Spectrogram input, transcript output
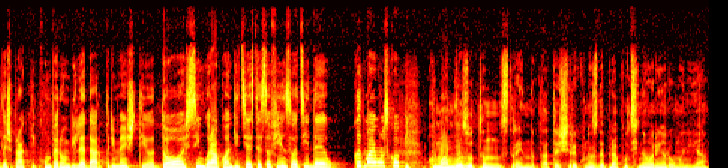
deci practic cumperi un bilet, dar primești uh, două și singura condiție este să fii însoțit de cât mai mulți copii. Cum am văzut în străinătate și recunosc de prea puține ori în România,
